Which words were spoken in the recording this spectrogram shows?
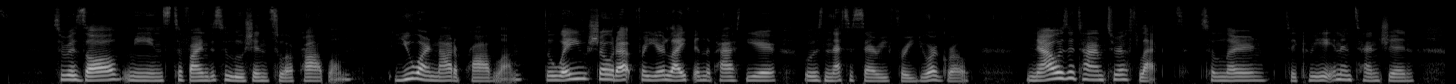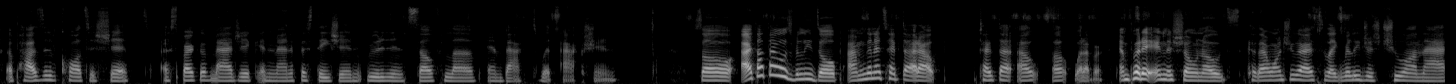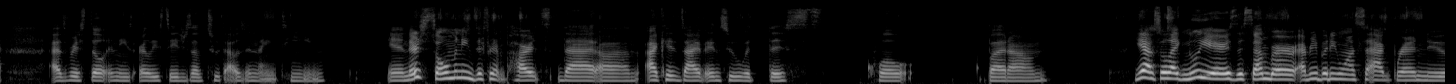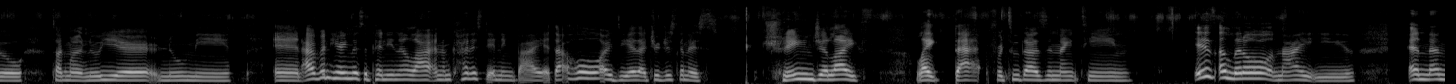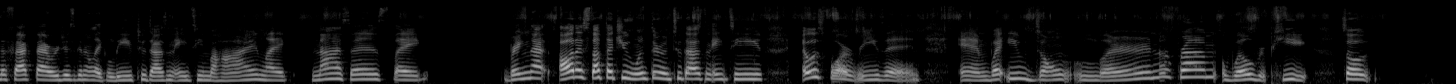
To resolve means to find a solution to a problem. You are not a problem. The way you showed up for your life in the past year was necessary for your growth. Now is the time to reflect, to learn, to create an intention, a positive call to shift, a spark of magic and manifestation rooted in self love and backed with action. So I thought that was really dope. I'm gonna type that out, type that out, oh, whatever, and put it in the show notes because I want you guys to like really just chew on that as we're still in these early stages of 2019. And there's so many different parts that um, I could dive into with this quote, but um, yeah, so like New Year's, December, everybody wants to act brand new, talking about New Year, new me. And I've been hearing this opinion a lot, and I'm kind of standing by it. That whole idea that you're just going to change your life like that for 2019 is a little naive. And then the fact that we're just going to like leave 2018 behind, like, nah, sis, like, bring that, all that stuff that you went through in 2018, it was for a reason and what you don't learn from will repeat. So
